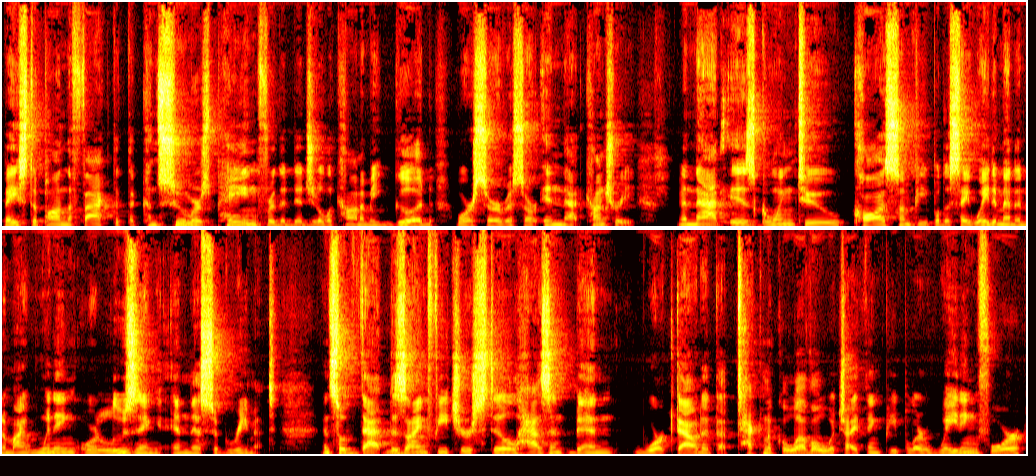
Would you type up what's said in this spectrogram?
based upon the fact that the consumers paying for the digital economy good or service are in that country. And that is going to cause some people to say, wait a minute, am I winning or losing in this agreement? And so that design feature still hasn't been worked out at the technical level, which I think people are waiting for.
